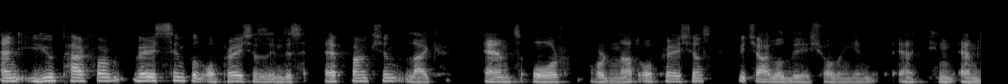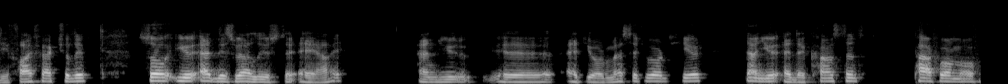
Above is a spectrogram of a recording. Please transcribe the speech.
and you perform very simple operations in this F function, like and, or, or not operations, which I will be showing in, uh, in MD5 actually. So you add these values to AI, and you uh, add your message word here. Then you add a constant, perform of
